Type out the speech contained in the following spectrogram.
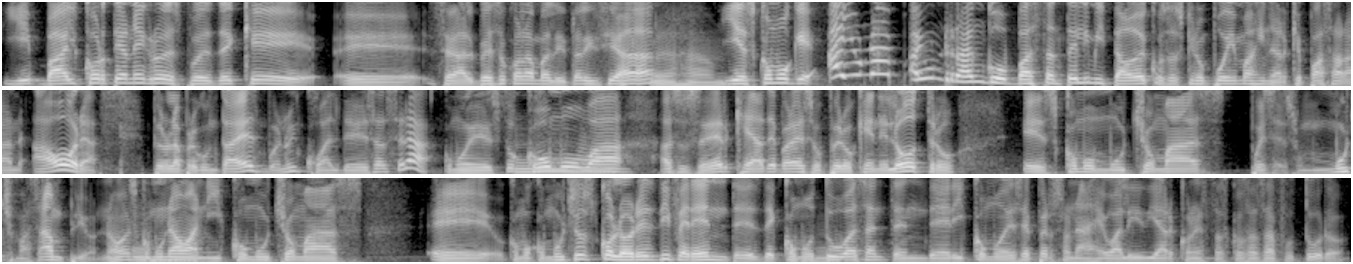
y va el corte a negro después de que eh, se da el beso con la maldita lisiada, y es como que hay hay un rango bastante limitado de cosas que uno puede imaginar que pasarán ahora. Pero la pregunta es, bueno, ¿y cuál de esas será? Como de esto, ¿cómo va a suceder? Quédate para eso. Pero que en el otro es como mucho más, pues es mucho más amplio, ¿no? Es como un abanico mucho más... Eh, como con muchos colores diferentes de cómo tú vas a entender y cómo ese personaje va a lidiar con estas cosas a futuro.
